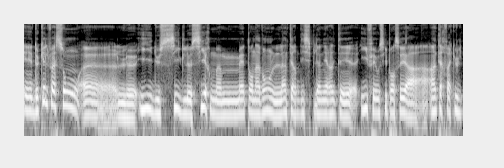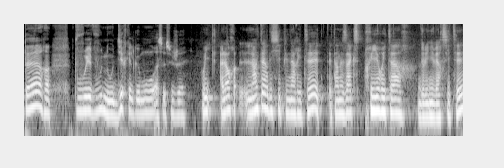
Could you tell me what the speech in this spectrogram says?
Et de quelle façon euh, le I du sigle CIRM met en avant l'interdisciplinarité? I fait aussi penser à, interfacultaire. Pouvez-vous nous dire quelques mots à ce sujet? Oui, alors l'interdisciplinarité est un des axes prioritaires de l'université,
